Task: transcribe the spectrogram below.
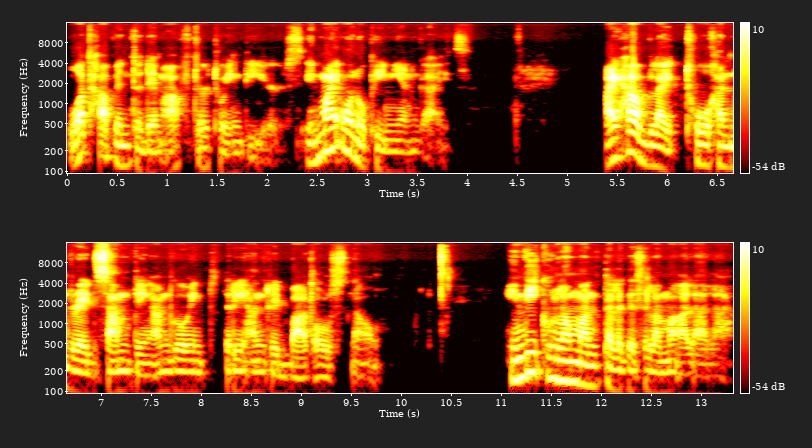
What happened to them after 20 years? In my own opinion, guys, I have like 200 something. I'm going to 300 bottles now. Hindi ko lang man talaga sila maalala.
